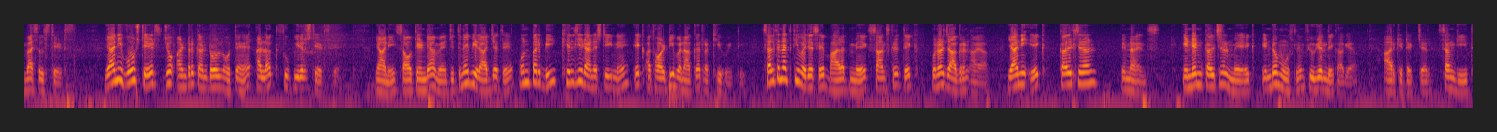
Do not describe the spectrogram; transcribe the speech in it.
वैसल स्टेट्स यानी वो स्टेट्स जो अंडर कंट्रोल होते हैं, अलग सुपीरियर स्टेट्स के। यानी साउथ इंडिया में जितने भी राज्य थे, उन पर भी खिलजी डायनेस्टी ने एक अथॉरिटी बनाकर रखी हुई थी। सल्तनत की वजह से भारत में एक सांस्कृतिक पुनर्जागरण आया, यानी एक कल्चरल रिनायंस इंडियन कल्चरल में एक इंडो मुस्लिम फ्यूजन देखा गया। आर्किटेक्चर संगीत,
